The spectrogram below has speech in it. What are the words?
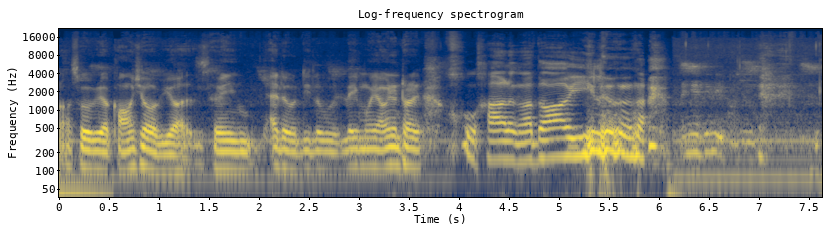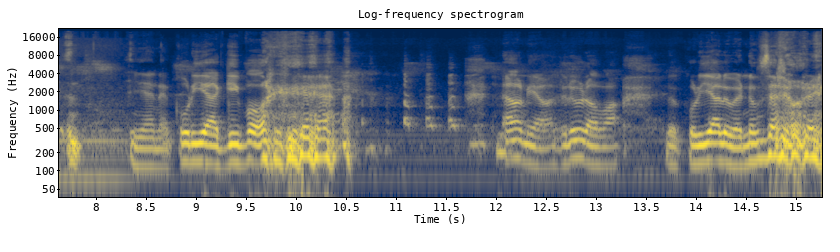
ပေါ့နော်ဆိုပြီးတော့ခေါင်းလျှော့ပြီးတော့ဆိုရင်အဲ့လိုဒီလိုလိမ်မွေအောင်နေတော့ဟိုဟာလငါသွားပြီလို့တကယ်ချင်းတွေပြောလို့အရင်ကကိုရီးယားကီးဘော့နောက်နေအောင်သူတို့တော့မှကိုရီးယားလိုပဲနှုတ်ဆက်တော့တယ်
